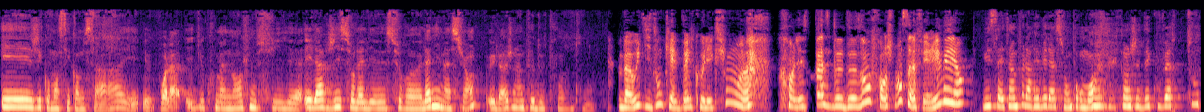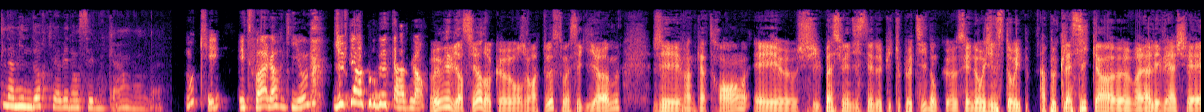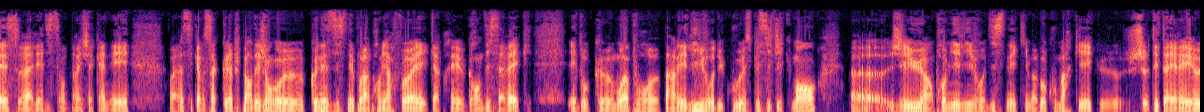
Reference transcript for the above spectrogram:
Et j'ai commencé comme ça, et voilà. Et du coup, maintenant, je me suis élargie sur la, sur euh, l'animation. Et là, j'ai un peu de tout maintenant. Bah oui, dis donc, quelle belle collection euh, en l'espace de deux ans. Franchement, ça fait rêver. Hein. Oui, ça a été un peu la révélation pour moi quand j'ai découvert toute la mine d'or qu'il y avait dans ces bouquins. Ben. Ok. Et toi alors Guillaume? Je fais un tour de table. Hein. Oui, oui, bien sûr. Donc euh, bonjour à tous. Moi c'est Guillaume. J'ai 24 ans et euh, je suis passionné Disney depuis tout petit. Donc euh, c'est une origin story un peu classique. Hein, voilà, les VHS, aller à Disneyland Paris chaque année. Voilà, c'est comme ça que la plupart des gens connaissent Disney pour la première fois et qu'après grandissent avec. Et donc moi, pour parler livre du coup spécifiquement, j'ai eu un premier livre Disney qui m'a beaucoup marqué et que je détaillerai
